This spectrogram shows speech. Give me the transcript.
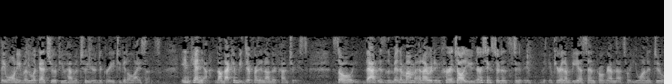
they won't even look at you if you have a two-year degree to get a license in Kenya. Now that can be different in other countries. So that is the minimum, and I would encourage all you nursing students to, if, you're in a BSN program, that's what you want to do.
